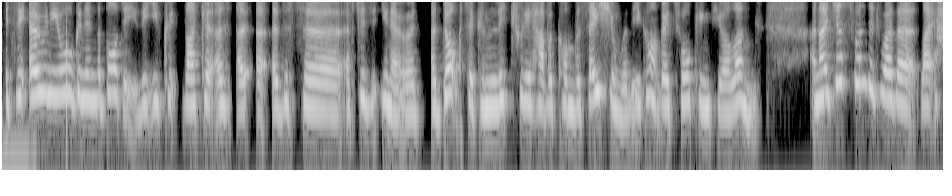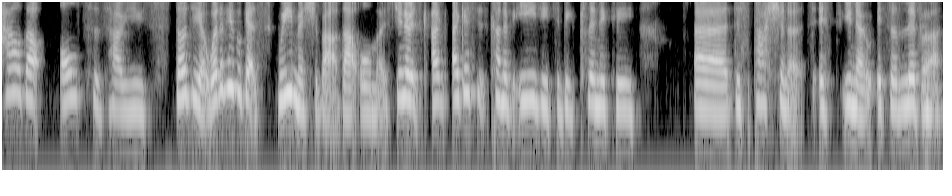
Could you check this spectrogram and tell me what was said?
It's the only organ in the body that you could, like a a, a, a, a, uh, a phys, you know, a, a doctor can literally have a conversation with. You can't go talking to your lungs. And I just wondered whether, like, how that alters how you study it. Whether people get squeamish about that almost. You know, it's I, I guess it's kind of easy to be clinically uh, dispassionate if you know it's a liver mm.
